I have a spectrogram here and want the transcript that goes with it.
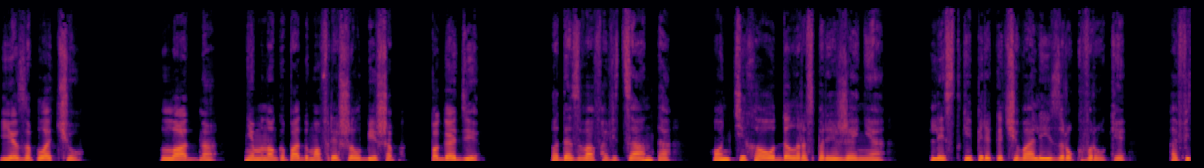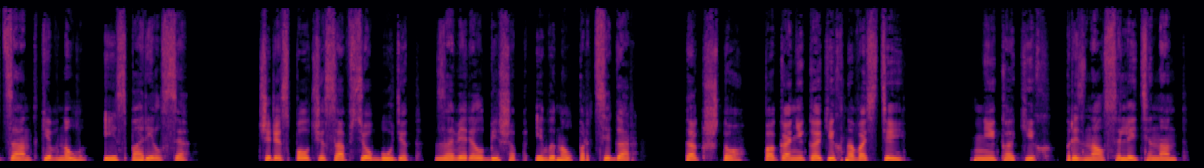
я заплачу». «Ладно», — немного подумав, решил Бишоп. «Погоди». Подозвав официанта, он тихо отдал распоряжение. Листки перекочевали из рук в руки. Официант кивнул и испарился. «Через полчаса все будет», — заверил Бишоп и вынул портсигар. «Так что, пока никаких новостей?» «Никаких», — признался лейтенант.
